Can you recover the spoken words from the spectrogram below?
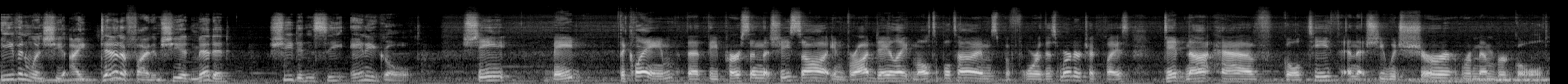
Even when she identified him, she admitted she didn't see any gold. She made the claim that the person that she saw in broad daylight multiple times before this murder took place did not have gold teeth and that she would sure remember gold.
